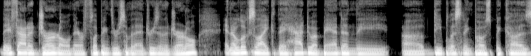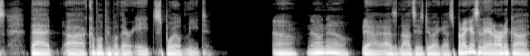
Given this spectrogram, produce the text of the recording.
they found a journal and they were flipping through some of the entries in the journal, and it looks like they had to abandon the uh, deep listening post because that uh, a couple of people there ate spoiled meat. Oh no no. Yeah, as Nazis do, I guess. But I guess in Antarctica,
